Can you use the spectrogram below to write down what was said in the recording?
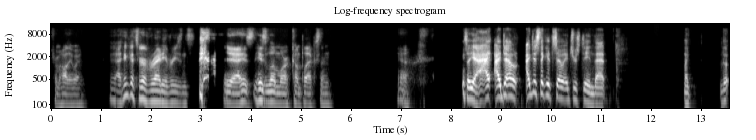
from Hollywood. Yeah, I think that's for a variety of reasons. Yeah, he's he's a little more complex than yeah. so yeah, I, I don't I just think it's so interesting that like the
